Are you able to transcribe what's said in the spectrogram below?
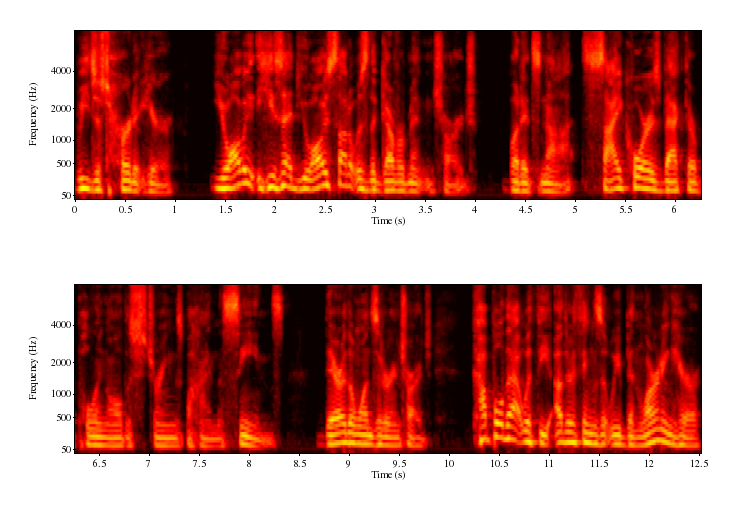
We just heard it here. You always he said you always thought it was the government in charge, but it's not. Psi Corps is back there pulling all the strings behind the scenes. They're the ones that are in charge. Couple that with the other things that we've been learning here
